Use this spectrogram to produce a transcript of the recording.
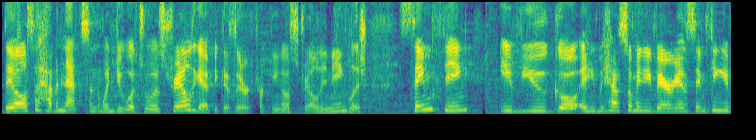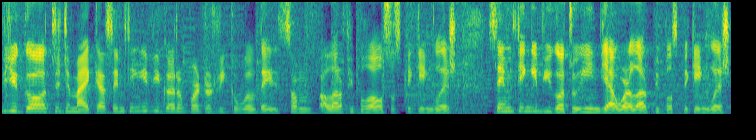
They also have an accent when you go to Australia because they're talking Australian English. Same thing if you go and we have so many variants. Same thing if you go to Jamaica. Same thing if you go to Puerto Rico, where they some a lot of people also speak English. Same thing if you go to India, where a lot of people speak English.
